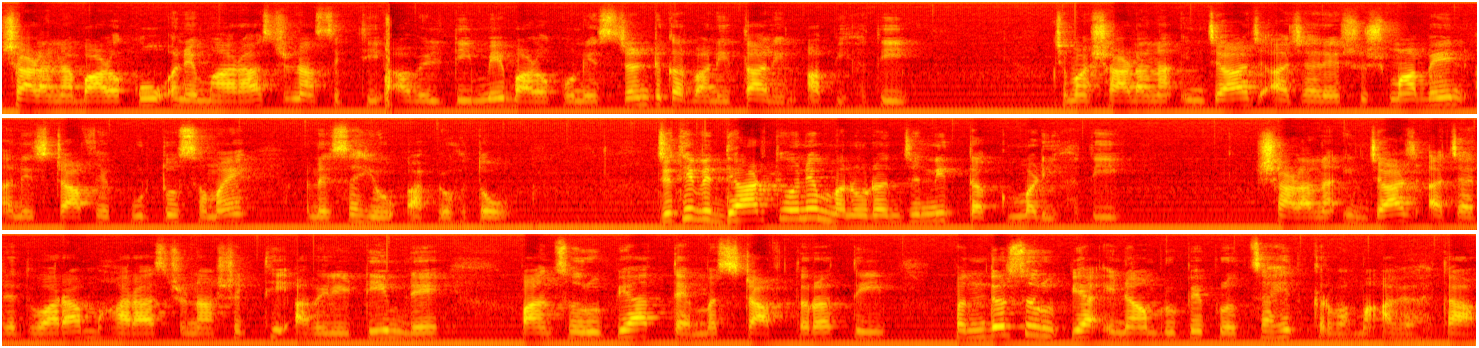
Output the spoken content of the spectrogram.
શાળાના બાળકો અને મહારાષ્ટ્ર નાસિકથી આવેલ ટીમે બાળકોને સ્ટન્ટ કરવાની તાલીમ આપી હતી. જેમાં શાળાના ઇન્ચાર્જ આચાર્ય સુષ્માબેન અને સ્ટાફે પૂરતો સમય અને સહયોગ આપ્યો હતો, જેથી વિદ્યાર્થીઓને મનોરંજનની તક મળી હતી. શાળાના ઇન્ચાર્જ આચાર્ય દ્વારા મહારાષ્ટ્ર નાસિકથી આવેલી ટીમને પાંચસો રૂપિયા તેમજ સ્ટાફ તરફથી પંદરસો રૂપિયા ઇનામ રૂપે પ્રોત્સાહિત કરવામાં આવ્યા હતા.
